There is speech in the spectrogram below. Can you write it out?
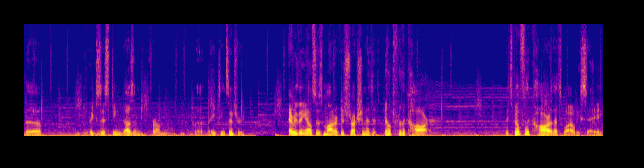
the existing dozen from the 18th century. Everything else is modern construction, and it's built for the car. It's built for the car. That's why we say,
